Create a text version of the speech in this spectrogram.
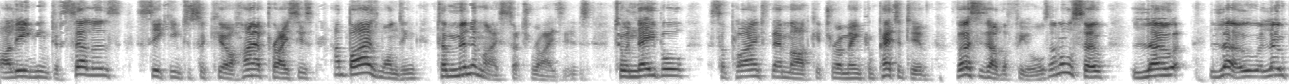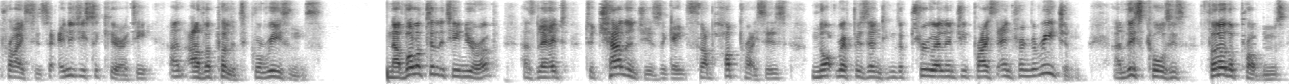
are leading to sellers seeking to secure higher prices and buyers wanting to minimize such rises to enable supply into their market to remain competitive versus other fuels and also low, low, low prices for energy security and other political reasons. Now, volatility in Europe has led to challenges against sub-hub prices not representing the true LNG price entering the region, and this causes further problems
